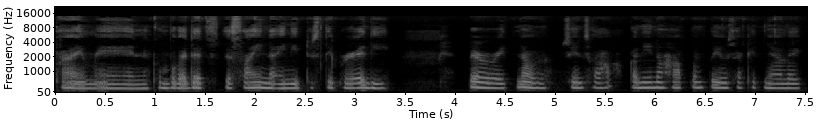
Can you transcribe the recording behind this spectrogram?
time and kumbaga that's the sign na I need to sleep already. Pero right now, since kaninang hapon pa yung sakit niya, like,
